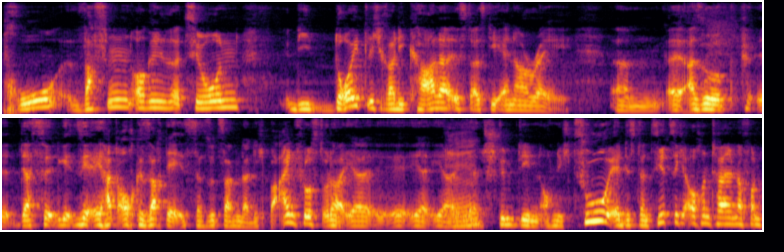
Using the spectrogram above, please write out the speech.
Pro-Waffen-Organisation, die deutlich radikaler ist als die NRA. Ähm, äh, also das, er hat auch gesagt, er ist da sozusagen da nicht beeinflusst oder er, er, er, mhm. er stimmt denen auch nicht zu, er distanziert sich auch in Teilen davon.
